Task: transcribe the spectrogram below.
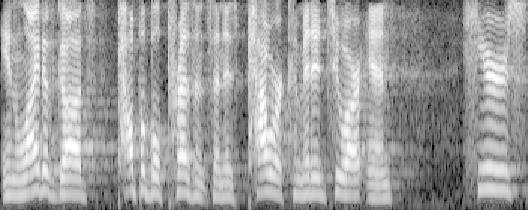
In light of God's palpable presence and his power committed to our end, here's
